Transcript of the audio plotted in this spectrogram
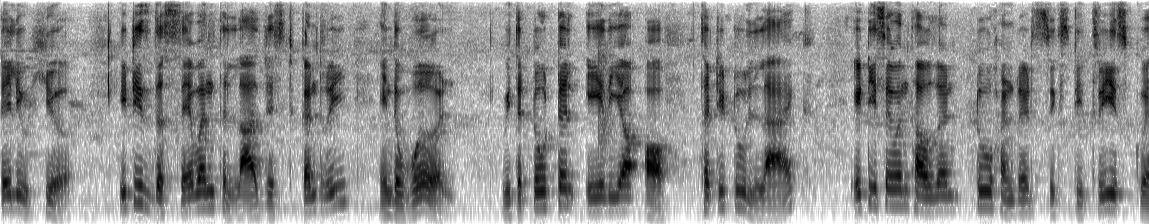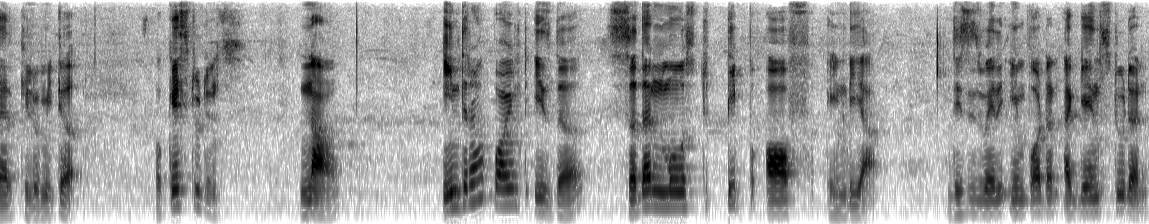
tell you here. It is the seventh largest country in the world with a total area of 32 lakh 87,263 square kilometer. Okay students. Now Indira Point is the southernmost tip of India. This is very important again student.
